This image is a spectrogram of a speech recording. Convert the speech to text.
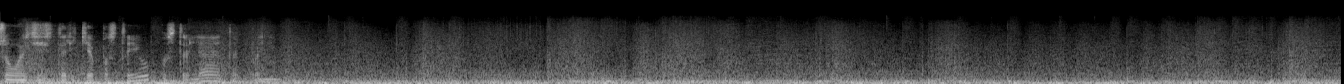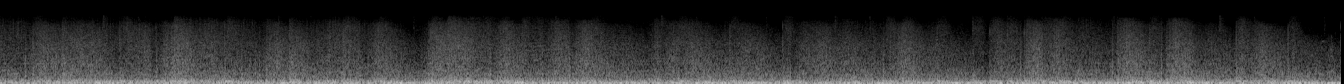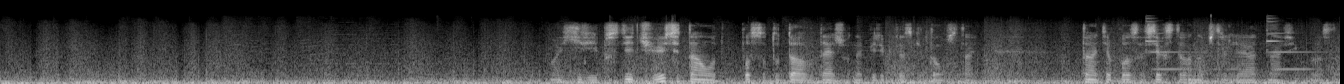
Что вот здесь вдалеке постою, постреляю так по ним. Охереть, посмотри, что если там вот просто туда дальше вот на перекрестке дом встать. Там тебя просто со всех сторон обстреляют нафиг просто.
